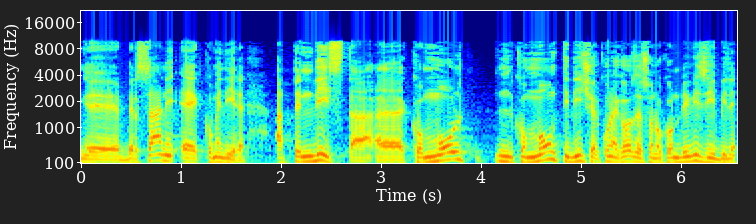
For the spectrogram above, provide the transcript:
eh, Bersani è, come dire, attendista, eh, con molti con Monti dice alcune cose sono condivisibili,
